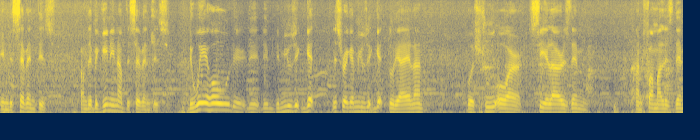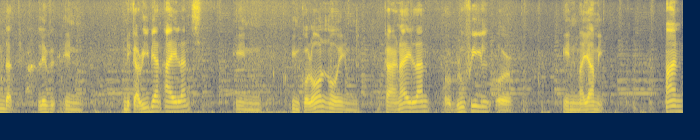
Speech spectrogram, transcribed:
in the 70s, from the beginning of the 70s. The way how the, the, the, the music get, this reggae music get to the island was through our sailors them and families them that live in, the Caribbean islands, in in Colon or in Carn Island or Bluefield or in Miami. And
